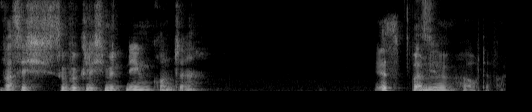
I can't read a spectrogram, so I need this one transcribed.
was ich so wirklich mitnehmen konnte. Ist bei Also- mir auch der Fall.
